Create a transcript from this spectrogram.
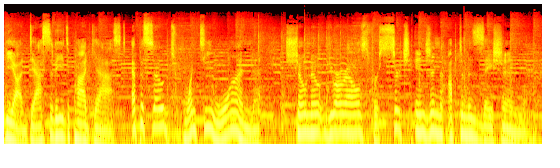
the Audacity to Podcast, episode 21 Show Note URLs for Search Engine Optimization.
